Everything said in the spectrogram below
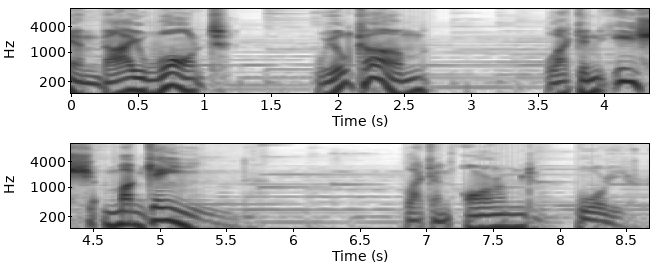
and thy want will come like an ish magain, like an armed warrior.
